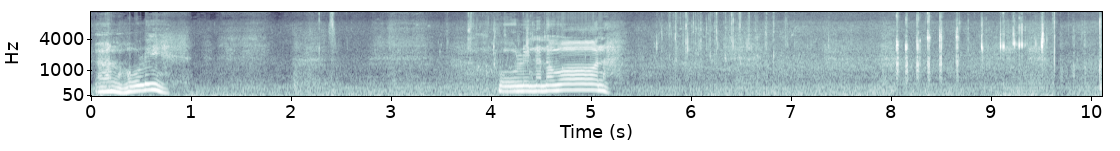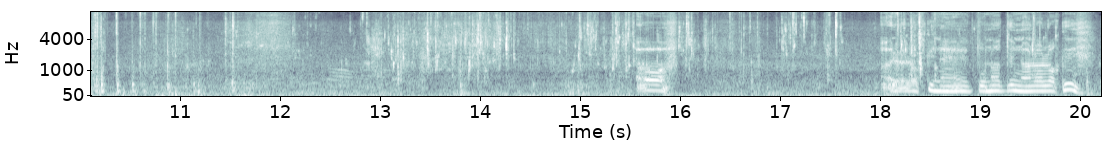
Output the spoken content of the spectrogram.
Yan, huli. Huli na naman. Oh. Alalaki na ito natin, alalaki.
